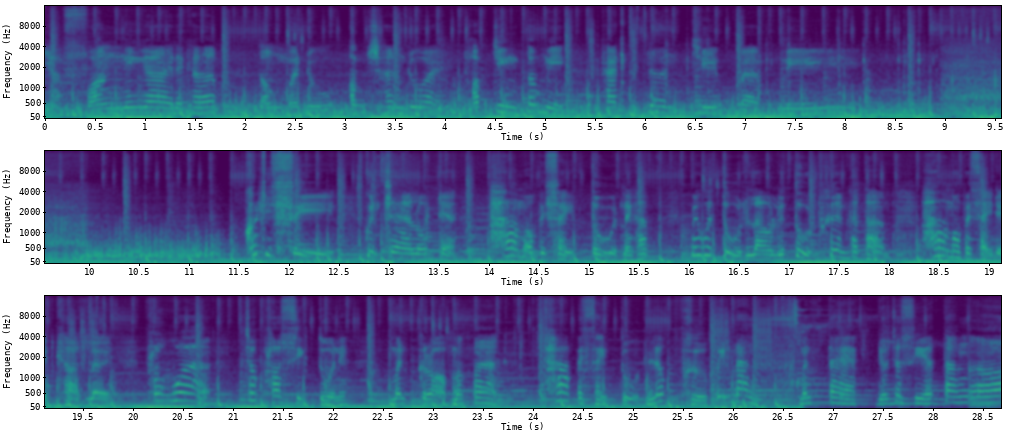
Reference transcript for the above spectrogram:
อย่าฟังง่ายๆนะครับ ต้องมาดูออปชันด้วย ท็อปจริงต้องมีแพทเทิร์นชิปแบบนี้ ข้อที่สี่กุญแจรถเนี่ยห้ามเอาไปใส่ตูดนะครับ ไม่ว่าตูดเราหรือตูดเพื่อนก็ตาม ห้ามเอาไปใส่เด็ดขาดเลย เพราะว่าเจ้าพลาสติกตัวนี้มันกรอบมากๆ ถ้าไปใส่ตูดแล้วเผลอไปนั่ง มันแตกเดี๋ยวจะเสียตังเอา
